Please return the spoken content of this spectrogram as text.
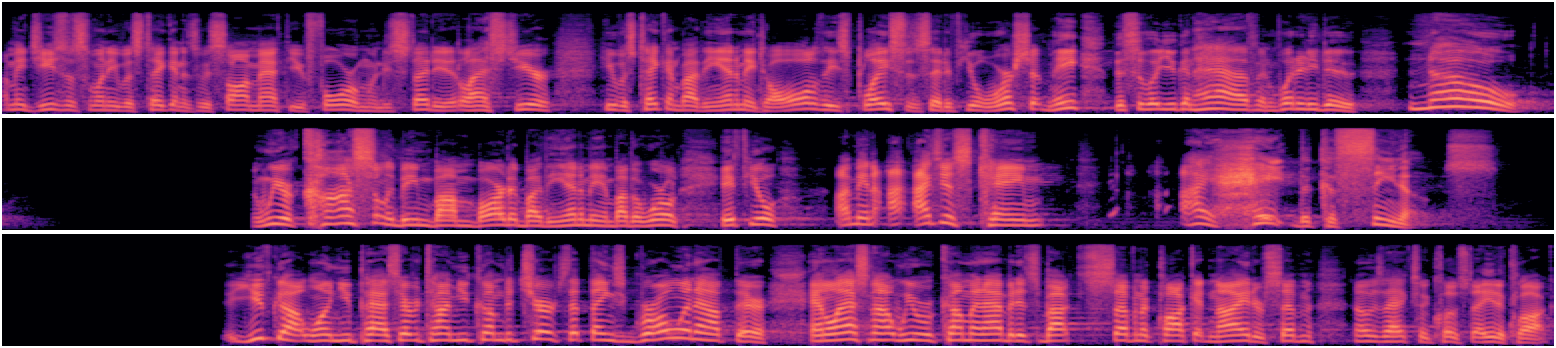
I mean, Jesus, when he was taken, as we saw in Matthew 4, and when we studied it last year, he was taken by the enemy to all of these places, said, If you'll worship me, this is what you can have. And what did he do? No. And we are constantly being bombarded by the enemy and by the world. If you'll, I mean, I, I just came, I hate the casinos. You've got one you pass every time you come to church. That thing's growing out there. And last night we were coming out, but it's about seven o'clock at night or seven. No, it was actually close to eight o'clock.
